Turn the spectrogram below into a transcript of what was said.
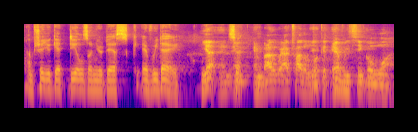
I'm sure you get deals on your desk every day. Yeah, and, so, and, and, by the way, I try to look at every single one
